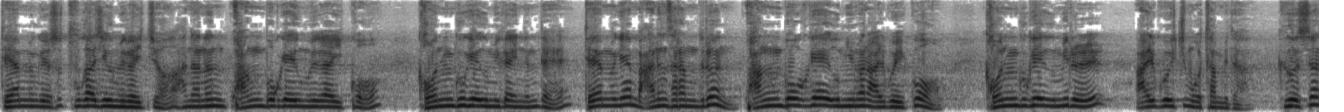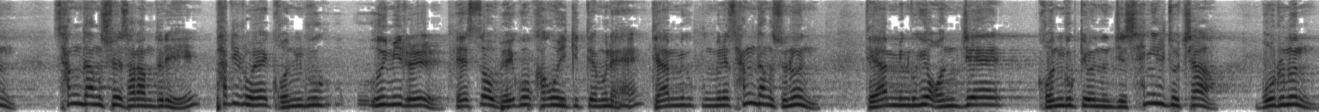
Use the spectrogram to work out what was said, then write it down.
대한민국에서 두 가지 의미가 있죠. 하나는 광복의 의미가 있고 건국의 의미가 있는데 대한민국의 많은 사람들은 광복의 의미만 알고 있고 건국의 의미를 알고 있지 못합니다. 그것은 상당수의 사람들이 8.15의 건국 의미를 애써 왜곡하고 있기 때문에 대한민국 국민의 상당수는 대한민국이 언제 건국되었는지 생일조차 모르는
